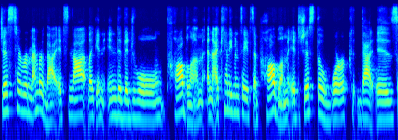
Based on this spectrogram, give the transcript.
just to remember that it's not like an individual problem. And I can't even say it's a problem. It's just the work that is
